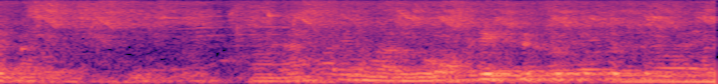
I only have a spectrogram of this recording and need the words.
i'm not going to go to the bathroom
